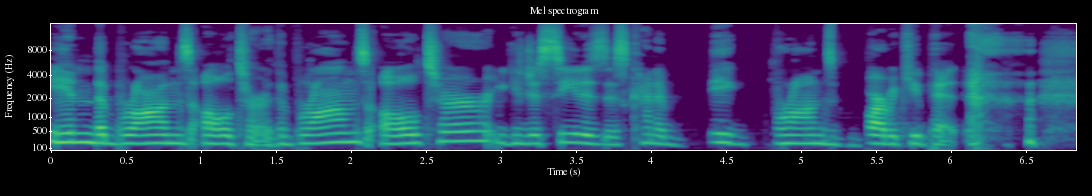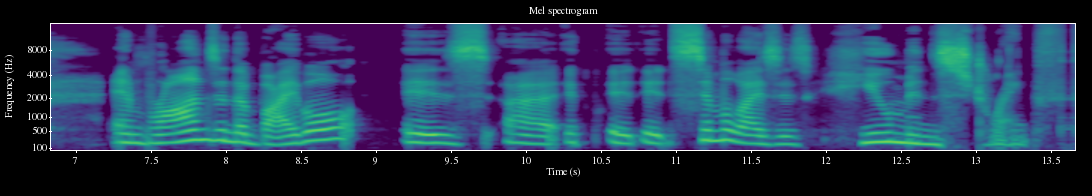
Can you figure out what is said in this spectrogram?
in the bronze altar. The bronze altar, you can just see it as this kind of big bronze barbecue pit. and bronze in the Bible is, uh, it, it, it symbolizes human strength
